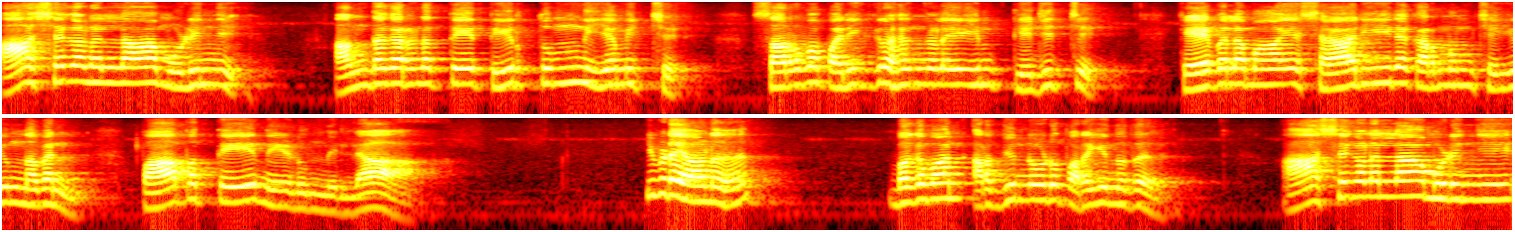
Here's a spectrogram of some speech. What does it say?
ആശകളെല്ലാം ഒഴിഞ്ഞ് അന്ധകരണത്തെ തീർത്തും നിയമിച്ച് സർവപരിഗ്രഹങ്ങളെയും ത്യജിച്ച് കേവലമായ ശാരീരകർമ്മം ചെയ്യുന്നവൻ പാപത്തെ നേടുന്നില്ല. ഇവിടെയാണ് ഭഗവാൻ അർജുനോട് പറയുന്നത് ആശകളെല്ലാം ഒഴിഞ്ഞ്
